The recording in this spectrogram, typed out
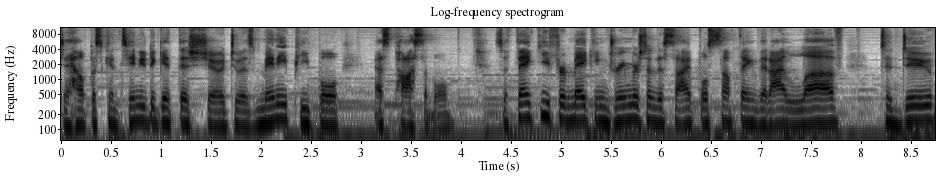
to help us continue to get this show to as many people as possible. So thank you for making Dreamers and Disciples something that I love to do.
